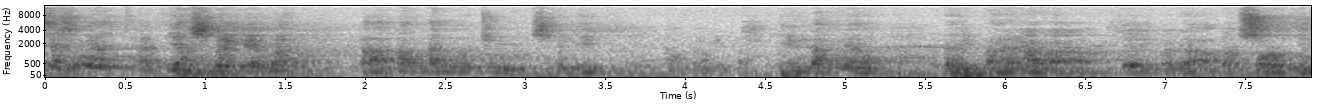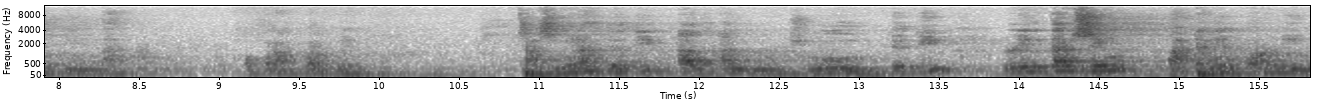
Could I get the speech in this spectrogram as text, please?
casmina yang sebagai apa? Al nujum sebagai bintangnya daripada daripada apa sorotnya bintang operator Jasmilah jadi al nujum jadi lintang sing padangnya porlin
